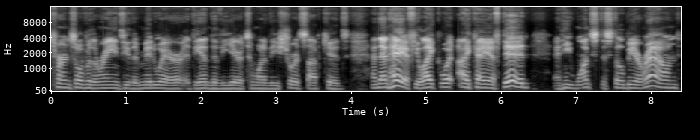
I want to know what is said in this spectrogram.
turns over the reins either midway or at the end of the year to one of these shortstop kids and then hey if you like what IKF did and he wants to still be around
